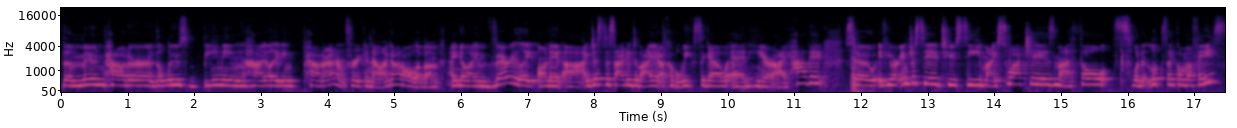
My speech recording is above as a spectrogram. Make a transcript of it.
the moon powder, the loose beaming highlighting powder. I don't freaking know. I got all of them. I know I'm very late on it. Uh, I just decided to buy it a couple weeks ago and here I have it. So if you are interested to see my swatches, my thoughts, what it looks like on my face,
